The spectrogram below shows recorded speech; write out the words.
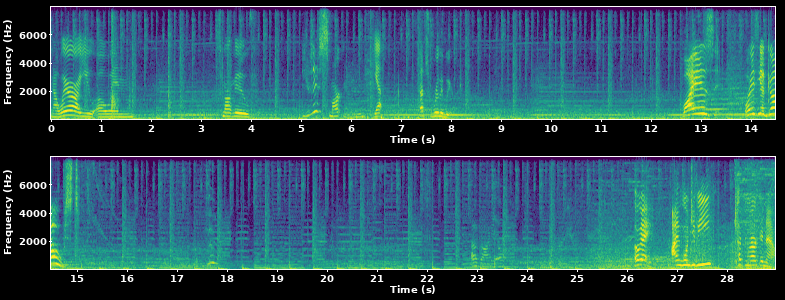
Now where are you, Owen? Smart move. Did you say smart move? Yep. That's really weird. Why is why is he a ghost? I'm going to be Captain America now.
